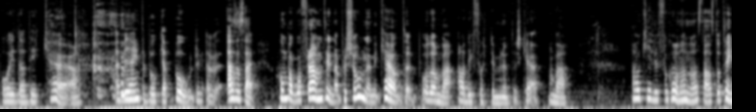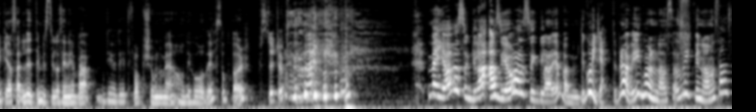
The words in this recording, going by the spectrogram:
oj då, det är kö. Vi har inte bokat bord. Alltså så här, hon bara går fram till den här personen i kön typ. Och de bara, ja det är 40 minuters kö. Hon bara, okej, okej vi får gå någon. Då tänker jag så här lite med stilla sinne, jag bara, det, är två personer med ADHD som har styrt upp Men jag var så glad, alltså jag var så glad. Jag bara, det går jättebra, vi går någonstans”. Så gick vi någon annanstans.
